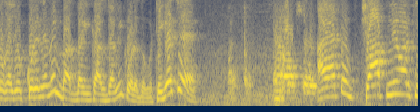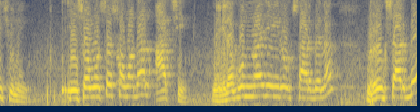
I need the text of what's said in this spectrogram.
যোগাযোগ করে নেবেন বাদ বাকি কাজটা আমি করে দেবো ঠিক আছে? আচ্ছা আর এত চাপ নেওয়ার কিছু নেই। এই সমস্যার সমাধান আছে। এরকম নয় যে এই রোগ সারবে না। রোগ সারবে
